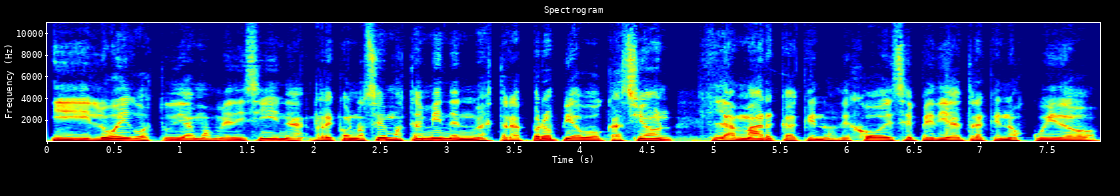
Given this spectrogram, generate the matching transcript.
y luego estudiamos medicina, reconocemos también en nuestra propia vocación la marca que nos dejó ese pediatra que nos cuidó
